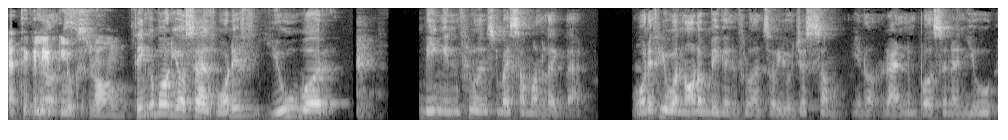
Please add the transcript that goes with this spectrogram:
Ethically, You know, it looks wrong. think about yourself. What if you were being influenced by someone like that? What if you were not a big influencer? You were just some you know random person and you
